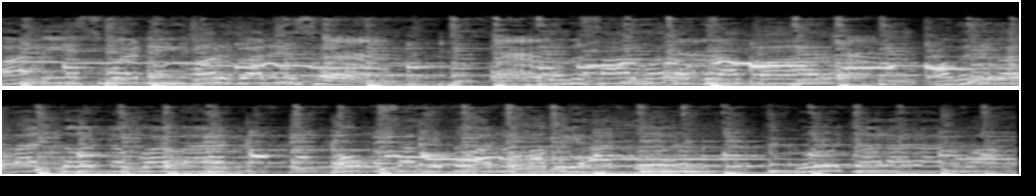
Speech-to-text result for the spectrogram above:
Manis Wedding Organizer. Kue besar fotografer Kami tinggal kantun nebangan Mung sakit anu kapi hatur. Nicaragua.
